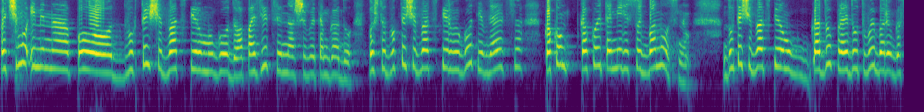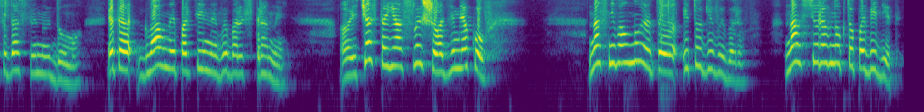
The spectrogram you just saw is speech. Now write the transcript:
Почему именно по 2021 году, а позиции наши в этом году? Потому что 2021 год является в какой-то мере судьбоносным. В 2021 году пройдут выборы в Государственную Думу. Это главные партийные выборы страны. И часто я слышу от земляков, нас не волнуют э, итоги выборов. Нам все равно, кто победит.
